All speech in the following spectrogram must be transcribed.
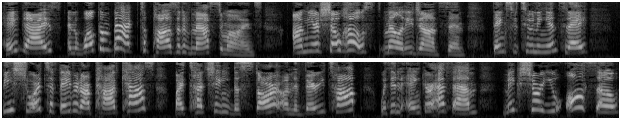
Hey guys, and welcome back to Positive Masterminds. I'm your show host, Melody Johnson. Thanks for tuning in today. Be sure to favorite our podcast by touching the star on the very top within Anchor FM. Make sure you also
